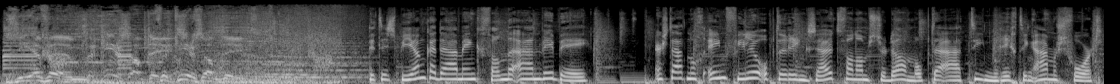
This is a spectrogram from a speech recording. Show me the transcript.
ZFM, verkeersupdate. verkeersupdate. Dit is Bianca Damink van de ANWB. Er staat nog één file op de ring zuid van Amsterdam op de A10 richting Amersfoort.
